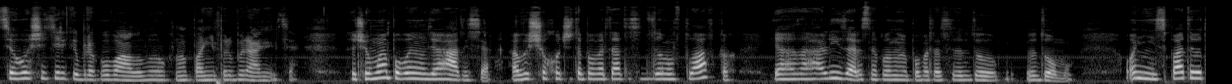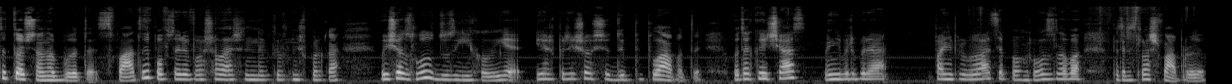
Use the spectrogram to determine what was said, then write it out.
Цього ще тільки бракувало, вигукнула пані прибиральниця. То чому я повинна одягатися? А ви що хочете повертатися додому в плавках? Я взагалі зараз не планую повертатися додому. О ні, спати ви тут точно не будете. Спати, повторив ошелешений детектив Нишпорка. Ви що з глузду з'їхали? Я, я ж прийшов сюди поплавати. У такий час мені прибира... пані прибиралася погрозливо потрясла шваброю.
